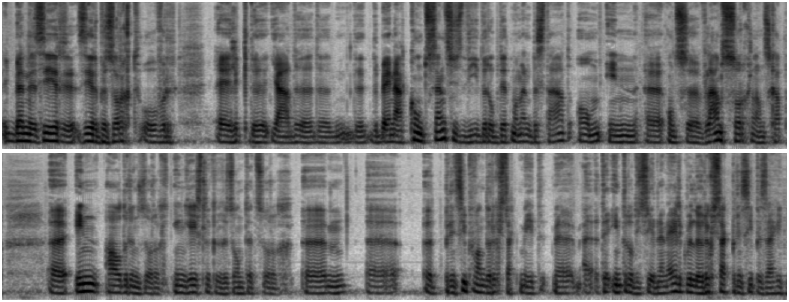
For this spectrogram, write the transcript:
Ik ben zeer, zeer bezorgd over eigenlijk de, ja, de, de, de, de, bijna consensus die er op dit moment bestaat om in ons Vlaams zorglandschap in ouderenzorg, in geestelijke gezondheidszorg, um, het principe van de rugzak mee te, uh, te, introduceren. En eigenlijk wil de rugzakprincipe zeggen,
